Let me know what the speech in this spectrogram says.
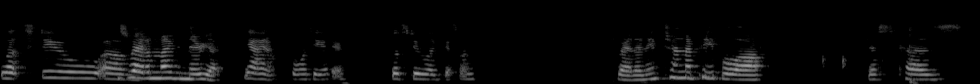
let's do. Um, That's right, I'm not even there yet. Yeah, I know. But once you get here, let's do like this one. I need to turn my people off. Just cause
